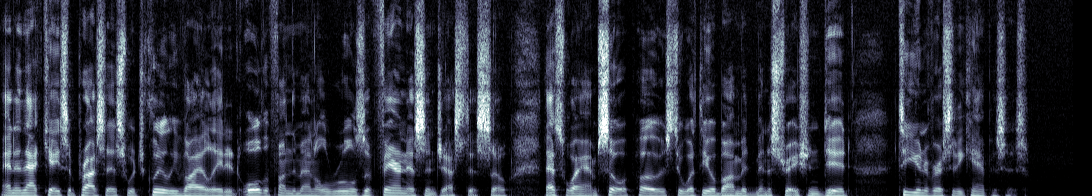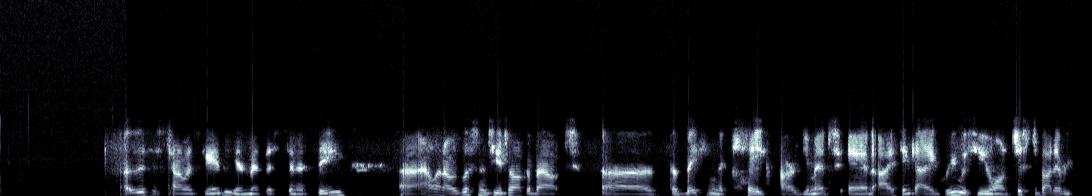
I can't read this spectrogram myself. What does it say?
and in that case, a process which clearly violated all the fundamental rules of fairness and justice. So that's why I'm so opposed to what the Obama administration did to university campuses. Uh, this is Thomas Gandy in Memphis, Tennessee. Uh, Alan, I was listening to you talk about uh, the baking the cake argument, and I think I agree with you on just about every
